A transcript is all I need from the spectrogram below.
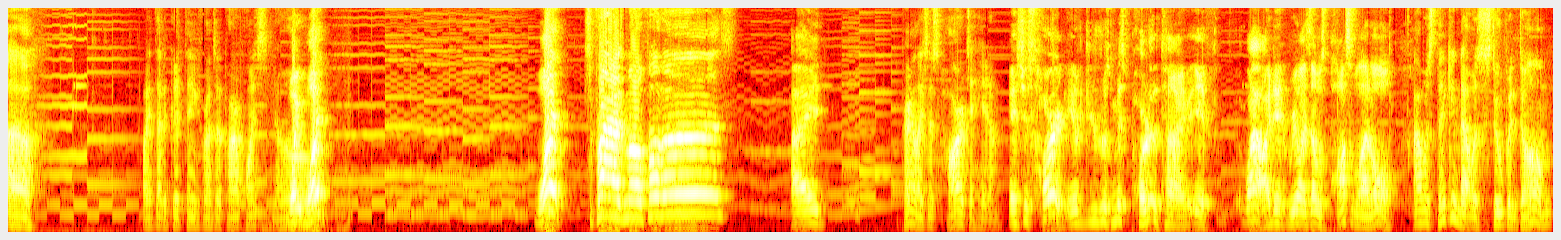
Uh, why ain't that a good thing if you run out of power points? No. Wait, what? What? Surprise, motherfuckers! I. Apparently, it's just hard to hit him. It's just hard. It, you just miss part of the time. If wow, I didn't realize that was possible at all. I was thinking that was stupid dumb.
